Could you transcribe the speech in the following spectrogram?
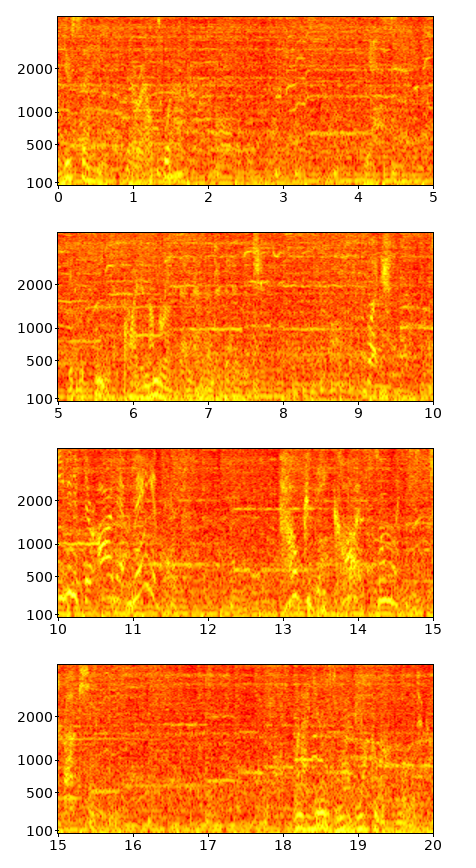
Are you saying they're elsewhere? Yes, it would seem that quite a number of them have entered the village. But even if there are that many of them, how could they cause so much destruction? When I used my Byakugan a moment ago,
